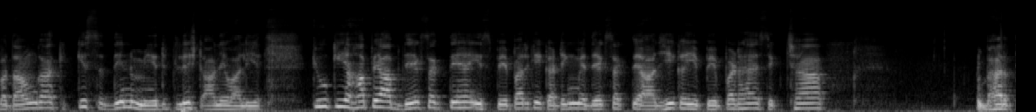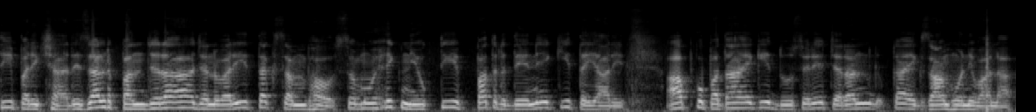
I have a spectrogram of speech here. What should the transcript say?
बताऊँगा कि किस दिन मेरिट लिस्ट आने वाली है। क्योंकि यहाँ पे आप देख सकते हैं, इस पेपर की कटिंग में देख सकते हैं, आज ही का ये पेपर है, शिक्षा भर्ती परीक्षा, रिज़ल्ट पंद्रह जनवरी तक संभव, सामूहिक नियुक्ति पत्र देने की तैयारी। आपको पता है कि दूसरे चरण का एग्ज़ाम होने वाला।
